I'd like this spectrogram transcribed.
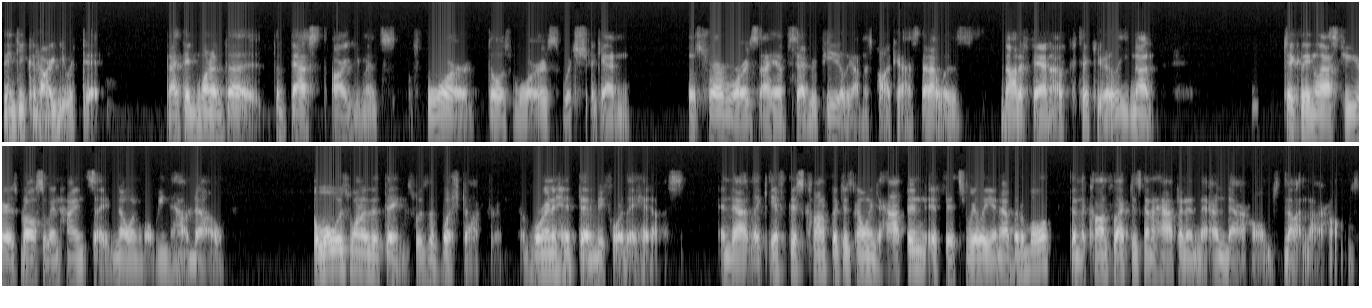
I think you could argue it did. And I think one of the, the best arguments for those wars, which again, those forever wars, I have said repeatedly on this podcast that I was not a fan of, particularly not particularly in the last few years, but also in hindsight, knowing what we now know. But what was one of the things was the Bush doctrine. We're going to hit them before they hit us. And that, like, if this conflict is going to happen, if it's really inevitable, then the conflict is going to happen in their, in their homes, not in our homes.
